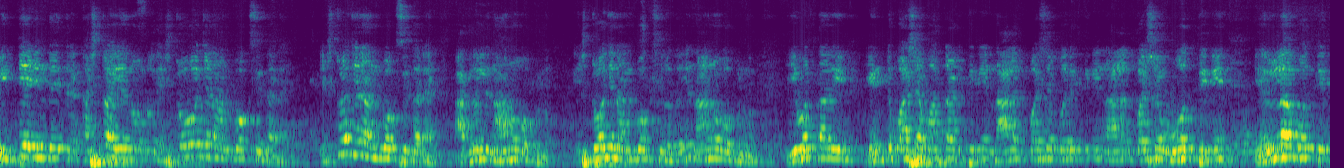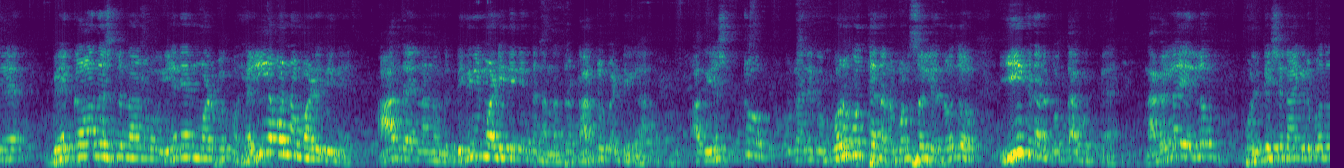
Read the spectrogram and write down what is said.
ವಿದ್ಯೆಯಿಂದ ಇದ್ರೆ ಕಷ್ಟ ಏನು ಅನ್ನೋದು ಎಷ್ಟೋ ಜನ ಅನುಭವಿಸಿದ್ದಾರೆ. ಎಷ್ಟೋ ಜನ ಅನುಭವಿಸಿದ್ದಾರೆ ಅದರಲ್ಲಿ ನಾನು ಒಬ್ಬನು. ಎಷ್ಟೋ ಜನ ಅನುಭವಿಸಿರೋದ್ರಲ್ಲಿ ನಾನು ಒಬ್ಬನು. ಇವತ್ತು ನಾನು ಎಂಟು ಭಾಷೆ ಮಾತಾಡ್ತೀನಿ, ನಾಲ್ಕು ಭಾಷೆ ಬರೀತೀನಿ, ನಾಲ್ಕು ಭಾಷೆ ಓದ್ತೀನಿ, ಎಲ್ಲ ಗೊತ್ತಿದೆ. ಬೇಕಾದಷ್ಟು ನಾನು ಏನೇನು ಮಾಡಬೇಕು ಎಲ್ಲವನ್ನು ಮಾಡಿದ್ದೀನಿ. ಆದರೆ ನಾನೊಂದು ಡಿಗ್ರಿ ಮಾಡಿದ್ದೀನಿ ಅಂತ ನನ್ನ ಹತ್ರ ಡಾಕ್ಯುಮೆಂಟ್ ಇಲ್ಲ. ಅದು ಎಷ್ಟು ನನಗೆ ಕೊರಗುತ್ತೆ ನನ್ನ ಮನಸ್ಸಲ್ಲಿ ಅನ್ನೋದು ಈಗ ನನಗೆ ಗೊತ್ತಾಗುತ್ತೆ. ನಾವೆಲ್ಲ ಎಲ್ಲೋ ಪೊಲಿಟಿಷಿಯನ್ ಆಗಿರ್ಬೋದು,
